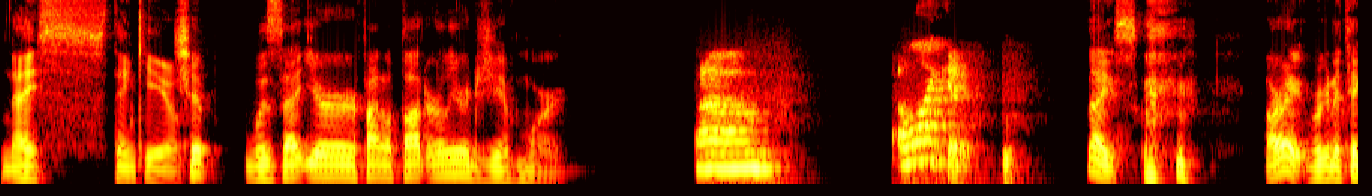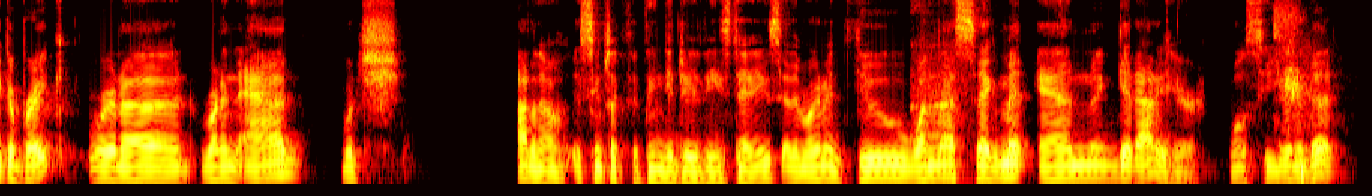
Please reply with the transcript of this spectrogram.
Nice. Thank you. Chip, was that your final thought earlier, did you have more? Um, I like it. Nice. All right, we're going to take a break. We're going to run an ad, which I don't know. It seems like the thing to do these days. And then we're going to do one last segment and get out of here. We'll see you in a bit.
